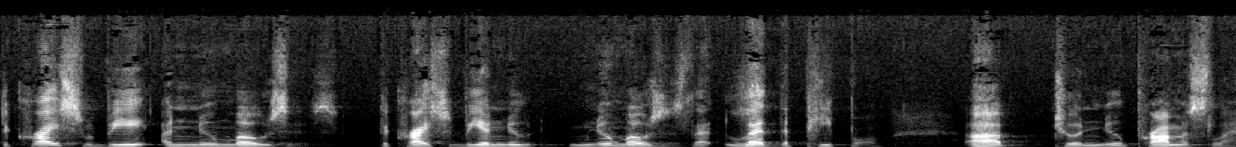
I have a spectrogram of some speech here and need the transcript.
the Christ would be a new Moses. The Christ would be a new, new Moses that led the people uh, to a new promised land,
